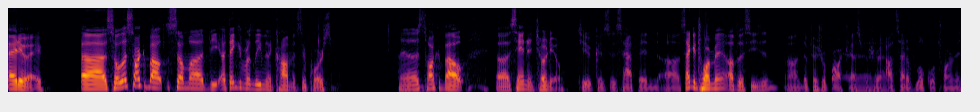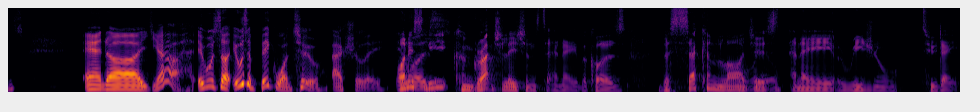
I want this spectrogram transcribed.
Anyway, uh, so let's talk about some uh, the. Uh, thank you for leaving the comments, of course. Uh, let's talk about uh, San Antonio too, because this happened uh, second tournament of the season on the official broadcast for sure, Yeah. outside of local tournaments. And uh, yeah, it was a it was a big one too. Actually, It Honestly, was- congratulations to NA because the second largest NA regional to date.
